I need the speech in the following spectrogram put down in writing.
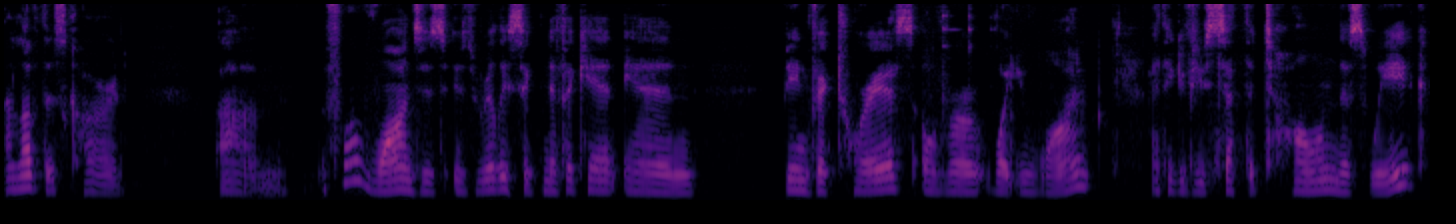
I love this card. Um, the Four of Wands is is really significant in being victorious over what you want. I think if you set the tone this week,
